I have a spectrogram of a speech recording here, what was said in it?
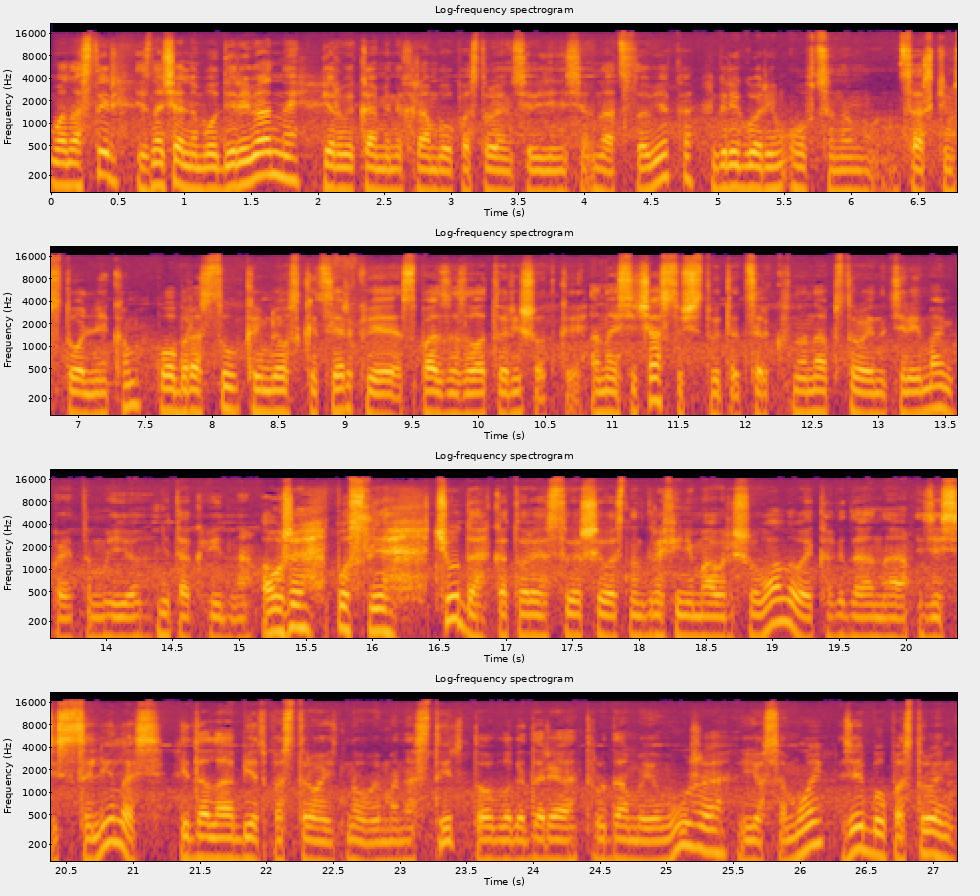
Монастырь изначально был деревянный. Первый каменный храм был построен в середине 17 века Григорием Овциным, царским стольником, по образцу Кремлевской церкви с за золотой решеткой. Она и сейчас существует, эта церковь, но она обстроена теремами, поэтому ее не так видно. А уже после чуда, которое совершилось над графиней Маврой Шуваловой, когда она здесь исцелилась и дала обед построить новый монастырь, то благодаря трудам ее мужа, ее самой, здесь был построен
